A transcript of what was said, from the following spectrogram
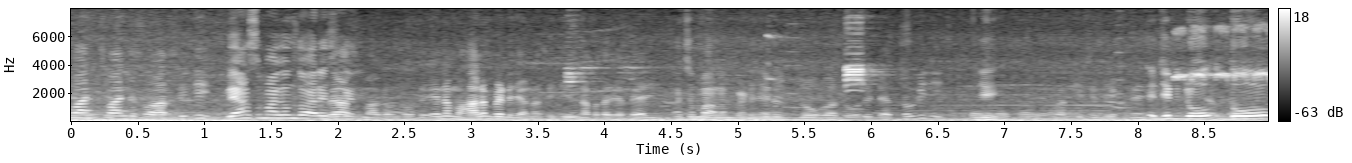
ਪੰਜ ਪੰਜ ਸਵਾਰ ਸੀ ਜੀ। ਵਿਆਹ ਸਮਾਗਮ ਤੋਂ ਆ ਰਹੇ ਵਿਆਹ ਸੀ ਸਮਾਗਮ ਤੋਂ ਤੇ ਇਹਨਾਂ ਮਹਾਲਮ ਪਿੰਡ ਜਾਣਾ ਸੀ ਜੀ ਇਹਨਾਂ ਪਤਾ ਚੱਲਿਆ ਜੀ। ਅੱਛਾ ਮਾਲਮ ਪਿੰਡ ਜਿਹਦੇ ਜਾਣਾ। ਦੋ ਦੋ ਦੀ ਡੈਥ ਹੋ ਗਈ ਜੀ। ਜੀ। ਬਾਕੀ ਅਸੀਂ ਦੇਖ ਰਹੇ ਇਹ ਹਾਂ ਜਿਹੜੀ ਦੋ ਦੋ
